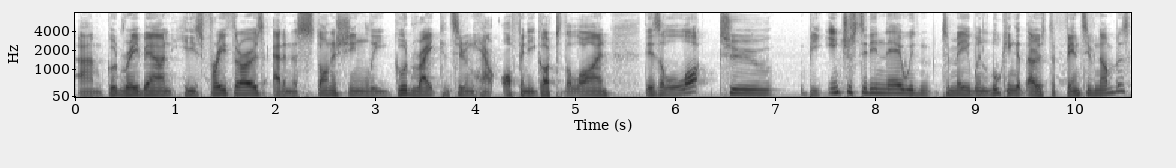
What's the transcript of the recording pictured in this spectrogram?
um, good rebound, hit his free throws at an astonishingly good rate considering how often he got to the line. There's a lot to be interested in there with to me when looking at those defensive numbers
